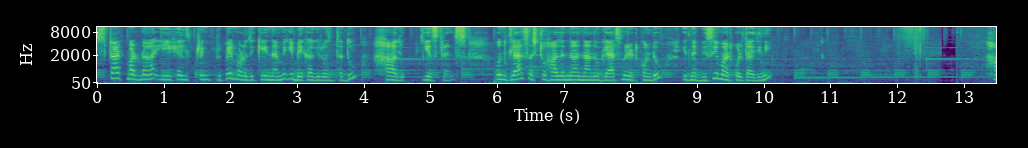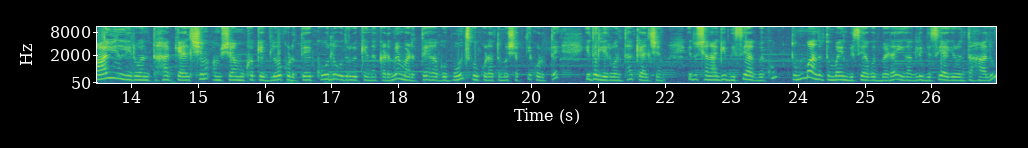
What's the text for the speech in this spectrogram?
ಸ್ಟಾರ್ಟ್ ಮಾಡೋಣ. ಈ ಹೆಲ್ತ್ ಡ್ರಿಂಕ್ ಪ್ರಿಪೇರ್ ಮಾಡೋದಕ್ಕೆ ನಮಗೆ ಬೇಕಾಗಿರುವಂಥದ್ದು ಹಾಲು. ಎಸ್ ಫ್ರೆಂಡ್ಸ್ ಒಂದು ಗ್ಲಾಸ್ ಅಷ್ಟು ಹಾಲನ್ನು ನಾನು ಗ್ಯಾಸ್ ಮೇಲೆ ಇಟ್ಕೊಂಡು ಇದನ್ನ ಬಿಸಿ ಮಾಡ್ಕೊಳ್ತಾ ಇದ್ದೀನಿ. ಹಾಲಿನಲ್ಲಿರುವಂತಹ ಕ್ಯಾಲ್ಸಿಯಂ ಅಂಶ ಮುಖಕ್ಕೆ ಗ್ಲೋ ಕೊಡುತ್ತೆ, ಕೂದಲು ಉದುರುವಿಕೆಯನ್ನು ಕಡಿಮೆ ಮಾಡುತ್ತೆ ಹಾಗೂ ಬೋನ್ಸ್ಗೂ ಕೂಡ ತುಂಬ ಶಕ್ತಿ ಕೊಡುತ್ತೆ. ಇದರಲ್ಲಿರುವಂತಹ ಕ್ಯಾಲ್ಸಿಯಂ ಇದು ಚೆನ್ನಾಗಿ ಬಿಸಿ ಆಗಬೇಕು. ತುಂಬ ಅಂದರೆ ತುಂಬ ಏನು ಬಿಸಿ ಆಗೋದು ಬೇಡ, ಈಗಾಗಲೇ ಬಿಸಿ ಆಗಿರುವಂಥ ಹಾಲು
